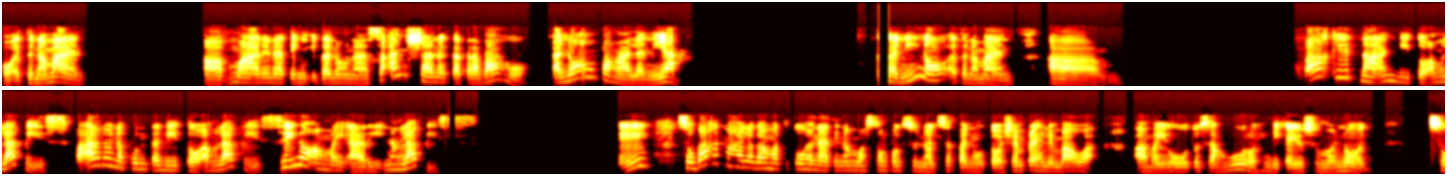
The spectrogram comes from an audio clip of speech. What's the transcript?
O ito naman, uh, maaari nating itanong na saan siya nagtatrabaho? Ano ang pangalan niya? Kanino? Ito naman, um, bakit naandito ang lapis? Paano napunta dito ang lapis? Sino ang may-ari ng lapis? Okay? So, bakit mahalaga matutuhan natin ang wastong pagsunod sa panuto? Siyempre, halimbawa, uh, may uutos ang guro, hindi kayo sumunod. So,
